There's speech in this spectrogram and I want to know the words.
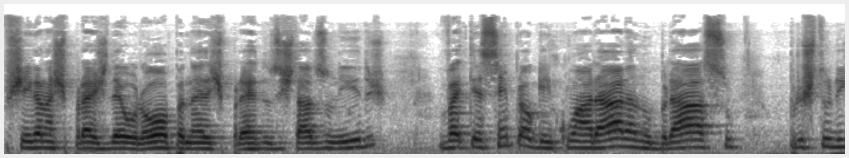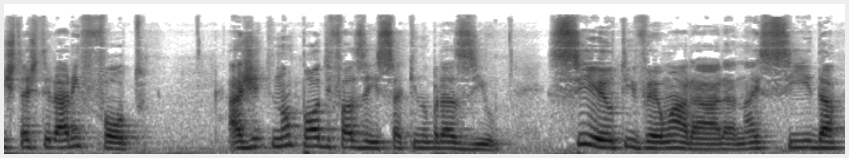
chega nas praias da Europa, nas praias dos Estados Unidos, vai ter sempre alguém com arara no braço para os turistas tirarem foto. A gente não pode fazer isso aqui no Brasil. Se eu tiver uma arara nascida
